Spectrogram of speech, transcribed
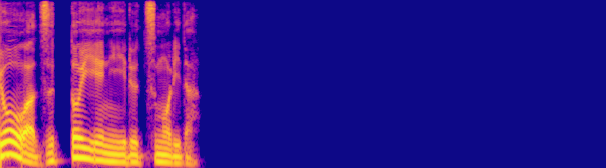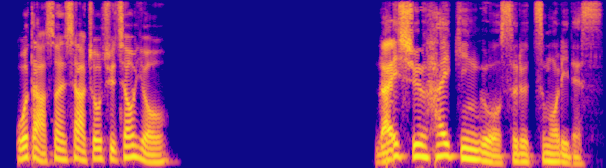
今日はずっと家にいるつもりだ。我打算下周去郊游。来週ハイキングをするつもりです。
